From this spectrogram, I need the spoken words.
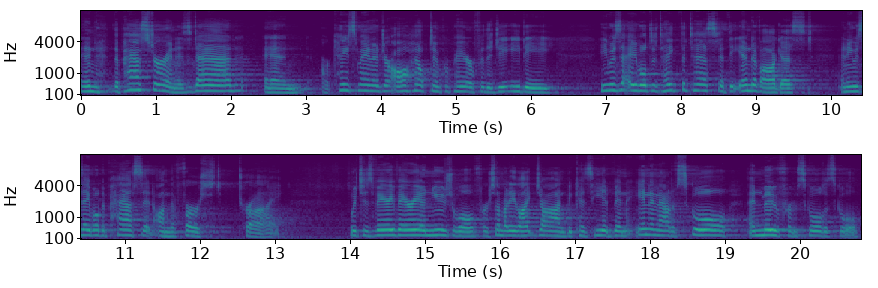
and the pastor and his dad and our case manager all helped him prepare for the GED. He was able to take the test at the end of August, and he was able to pass it on the first try. which is very, very unusual for somebody like John because he had been in and out of school and moved from school to school.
